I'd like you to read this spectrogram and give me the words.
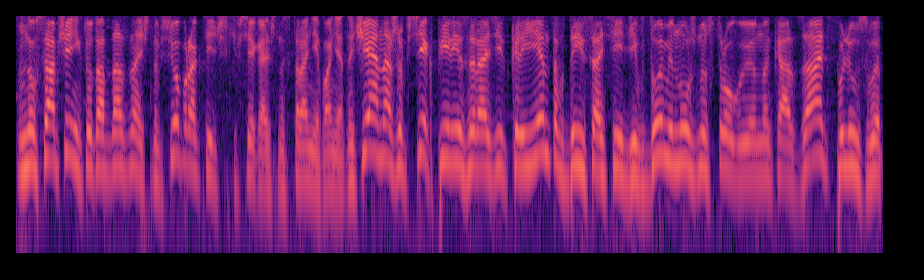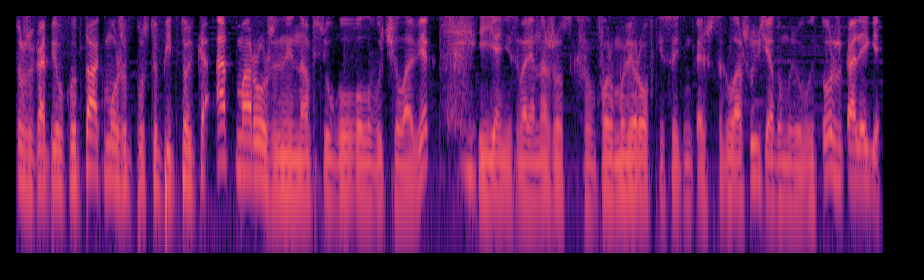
Ну, в сообщениях тут однозначно все практически, все, конечно, на стороне понятно. Чай, она же всех перезаразит клиентов, да и соседей в доме, нужно строго ее наказать. Плюс в эту же копилку так может поступить только отмороженный на всю голову человек. И я, несмотря на жесткие формулировки, с этим, конечно, соглашусь. Я думаю, вы тоже, коллеги.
